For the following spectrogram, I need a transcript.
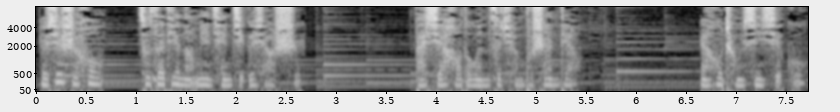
有些时候坐在电脑面前几个小时，把写好的文字全部删掉，然后重新写过。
